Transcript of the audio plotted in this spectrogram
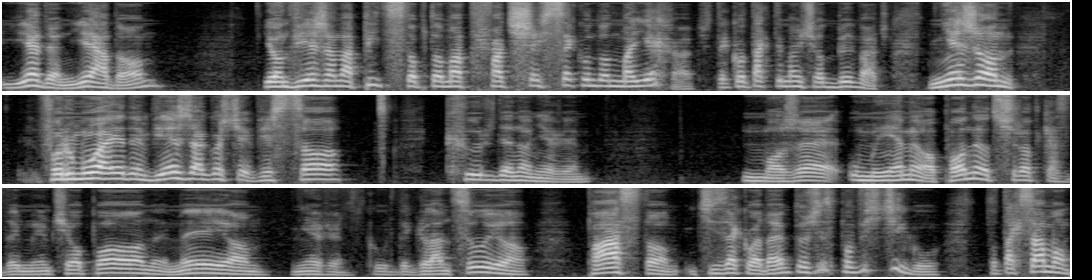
1 jadą i on wjeżdża na pit stop, to ma trwać 6 sekund, on ma jechać. Te kontakty mają się odbywać. Nie, że on Formuła 1 wjeżdża, goście, wiesz co? Kurde, no nie wiem. Może umyjemy opony od środka, zdejmują ci opony, myją, nie wiem, kurde, glancują, pastą i ci zakładają, to już jest po wyścigu. To tak samo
